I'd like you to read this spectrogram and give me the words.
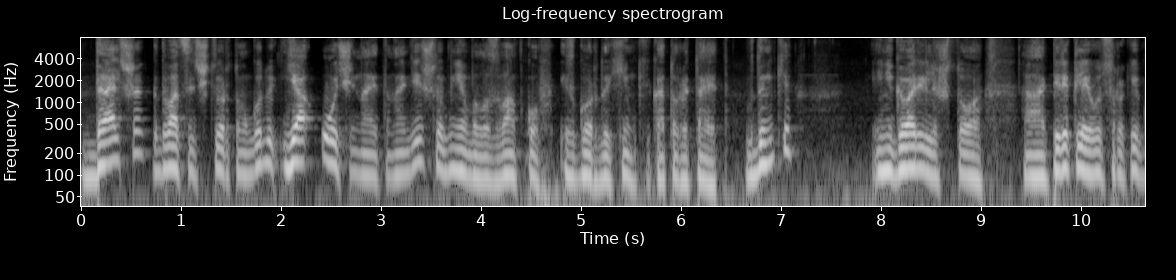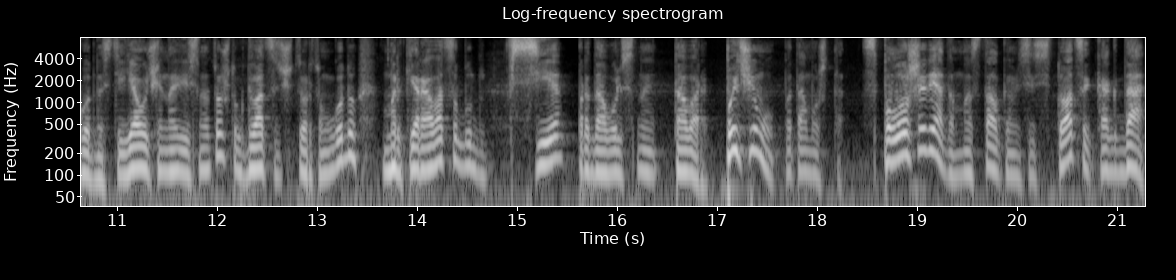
Дальше, к 2024 году, я очень на это надеюсь, чтобы не было звонков из города Химки, который тает в дымке. И не говорили, что а, переклеивают сроки годности, я очень надеюсь на то, что к 2024 году маркироваться будут все продовольственные товары. Почему? Потому что сплошь и рядом мы сталкиваемся с ситуацией, когда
